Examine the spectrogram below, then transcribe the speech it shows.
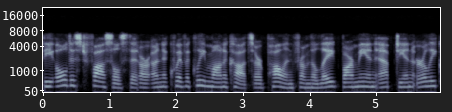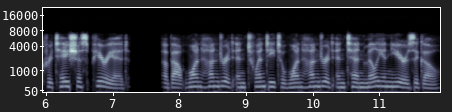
The oldest fossils that are unequivocally monocots are pollen from the late Barremian Aptian early Cretaceous period, about 120 to 110 million years ago,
